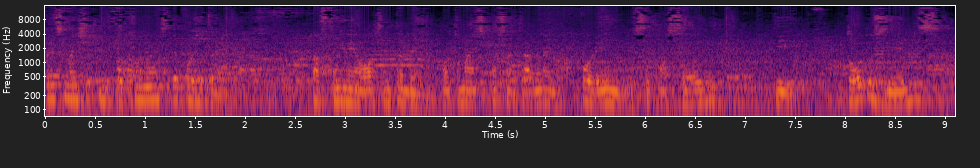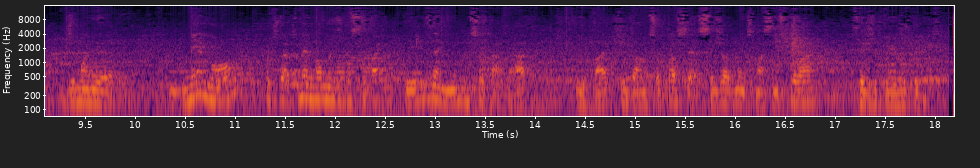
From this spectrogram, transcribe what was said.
Principalmente um pouquinho antes depois do treino. Cafeína é ótimo também. Quanto mais concentrado, melhor. Porém, você consegue ter todos eles de maneira menor, quantidade menor, mas você vai ter eles ainda no seu cardápio e vai te ajudar no seu processo, seja aumento de massa muscular, seja de perda de peso.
